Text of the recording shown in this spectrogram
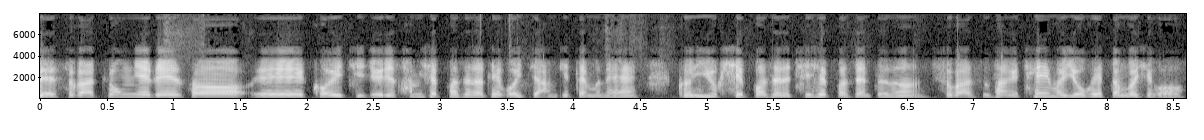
네, 스가 총리에 대해서 예, 거의 지지율이 30% 되고 있지 않기 때문에 그 60% 70%는 스가 수상의 퇴임을 요구했던 것이고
